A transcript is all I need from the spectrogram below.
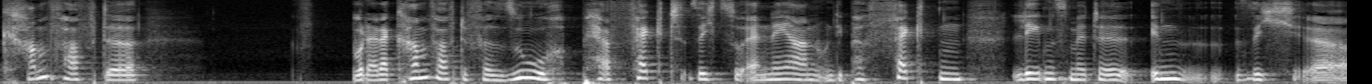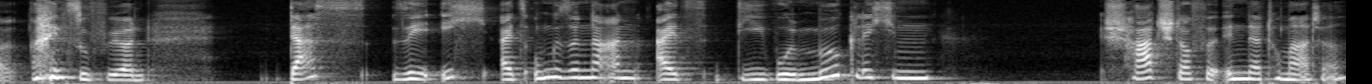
krampfhafte oder der krampfhafte Versuch, perfekt sich zu ernähren und die perfekten Lebensmittel in sich äh, einzuführen, das sehe ich als ungesünder an, als die wohl möglichen Schadstoffe in der Tomate.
